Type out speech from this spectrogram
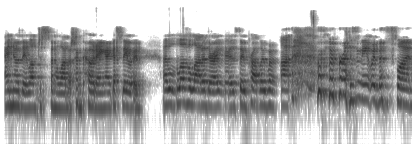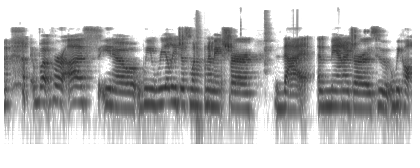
I know they love to spend a lot of time coding. I guess they would I love a lot of their ideas. They probably would not resonate with this one. But for us, you know, we really just want to make sure that managers who we call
